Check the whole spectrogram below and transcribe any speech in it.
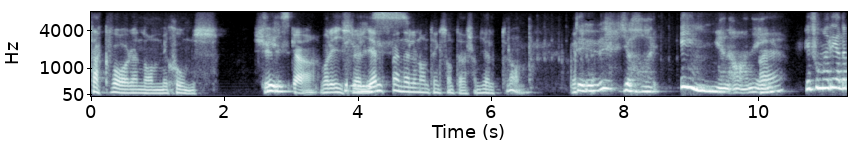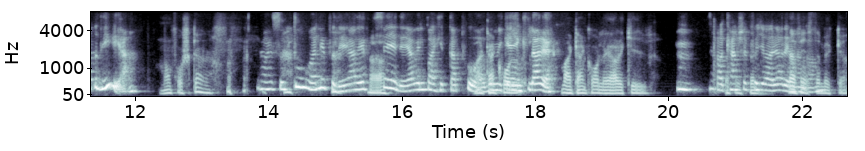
tack vare någon missionskyrka? Var det Israelhjälpen eller någonting sånt där som hjälpte dem? Vet Du, jag har ingen aning. Nej, Hur får man reda på det? man forskar. Jag är så dålig på det. Jag Ja. säger det, jag vill bara hitta på. Det är mycket kolla. enklare. Man kan kolla i arkiv. Mm. Jag Där kanske får det- göra det Där någon finns det gång. mycket.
